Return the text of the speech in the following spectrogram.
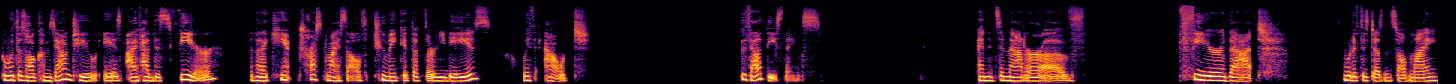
But what this all comes down to is I've had this fear that I can't trust myself to make it the 30 days without without these things. And it's a matter of fear that what if this doesn't solve my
